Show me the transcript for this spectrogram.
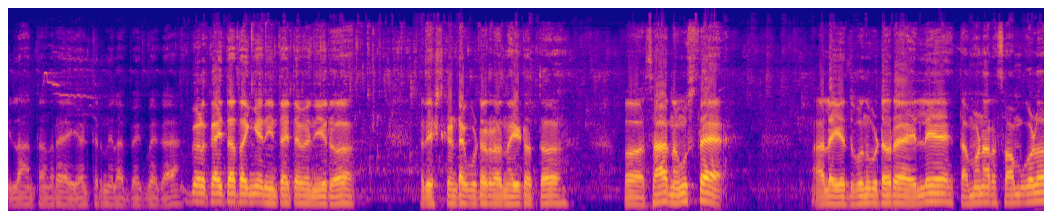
ಇಲ್ಲ ಅಂತಂದರೆ ಹೇಳ್ತಿರ್ನಿಲ್ಲ ಬೇಗ ಬೇಗ. ಬೆಳಕಾಯ್ತದಂಗೆ ನಿಂತೈತವೆ ನೀರು. ಅದು ಎಷ್ಟು ಗಂಟೆಗೆ ಬಿಟ್ಟವ್ರೆ ನೈಟ್ ಹೊತ್ತು. ಸರ್ ನಮಸ್ತೆ. ಅಲ್ಲ ಎದ್ದು ಬಂದುಬಿಟ್ಟವ್ರೆ, ಇಲ್ಲಿ ತಮ್ಮಣ್ಣರ ಸ್ವಾಮಿಗಳು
